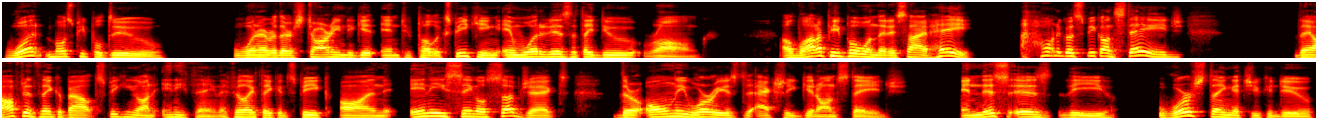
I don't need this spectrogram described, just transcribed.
what most people do whenever they're starting to get into public speaking and what it is that they do wrong. A lot of people, when they decide, hey, I want to go speak on stage, they often think about speaking on anything. They feel like they can speak on any single subject. Their only worry is to actually get on stage. And this is the worst thing that you can do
